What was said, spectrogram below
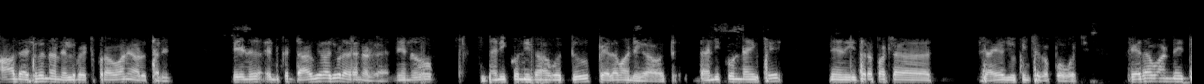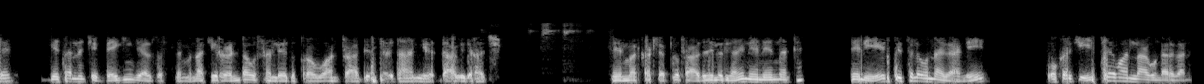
ఆ దశలో నన్ను నిలబెట్టుకురావా అని అడుగుతాను నేను. ఎందుకంటే దావిరాజు కూడా అదే అడగా నేను ధనికుని కావద్దు పేదవాణ్ణి కావద్దు. ధనికుణ్ణి అయితే నేను ఇతర పట్ల దయ చూపించకపోవచ్చు. పేదవాడిని అయితే గీతాల నుంచి బేగింగ్ చేయాల్సి వస్తుంది. నాకు ఈ రెండు అవసరం లేదు ప్రభు అని ప్రార్థిస్తాడు దాని దావిదరాజు. నేను మరి అట్లా ఎప్పుడు ప్రార్థించలేదు కానీ నేను ఏంటంటే నేను ఏ స్థితిలో ఉన్నా గానీ ఒకరికి ఇచ్చేవాని లాగా ఉండరు కానీ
